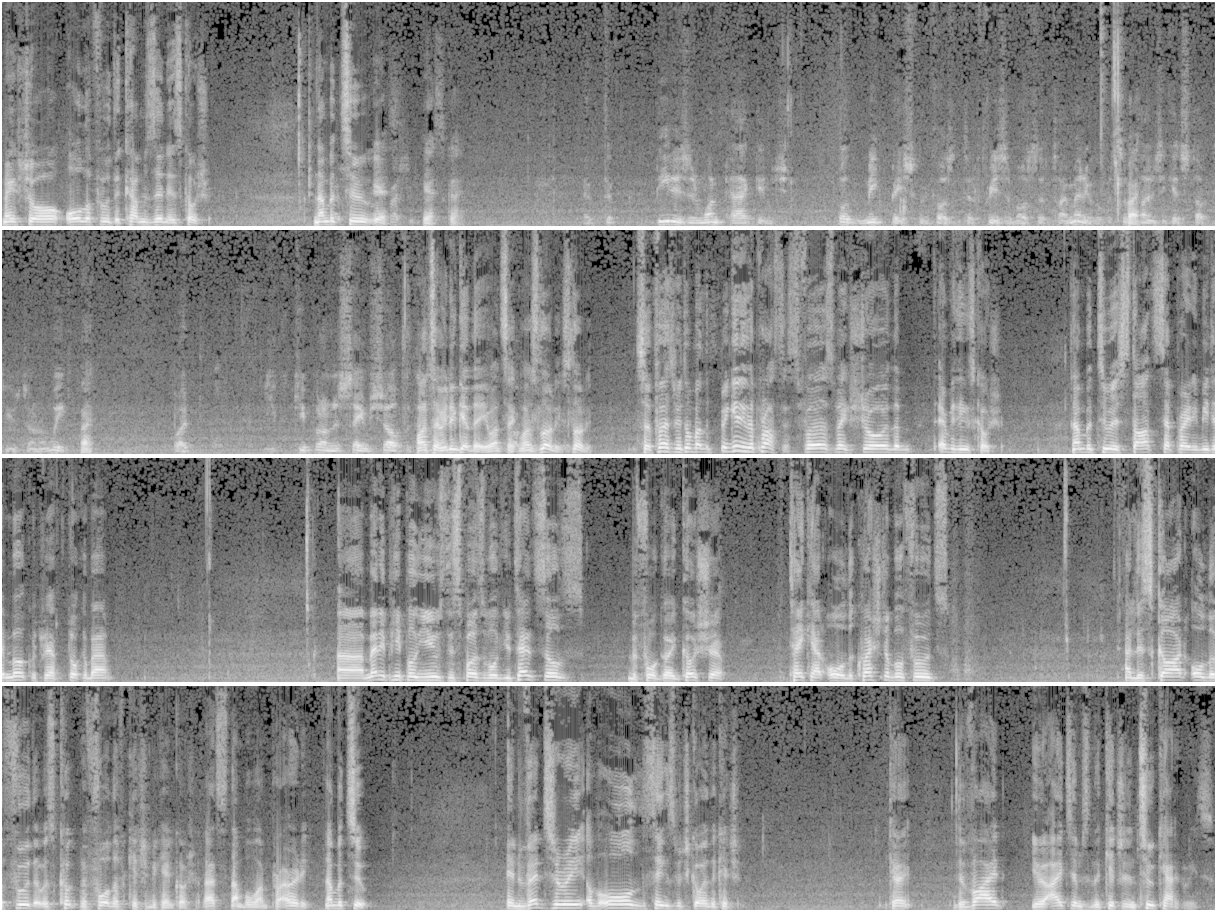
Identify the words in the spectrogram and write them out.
make sure all the food that comes in is kosher. Number two, yes, Question. yes, go ahead. If the meat is in one package, well, the meat basically goes into the freezer most of the time anyway, but sometimes you get stuff to use during the week. Right. But you can keep it on the same shelf. One second, we didn't get there. One second. One, slowly, slowly. So first, we talk about the beginning of the process. First, make sure that everything's kosher. Number two is start separating meat and milk, which we have to talk about. Uh, many people use disposable utensils before going kosher. Take out all the questionable foods and discard all the food that was cooked before the kitchen became kosher. That's number one priority. Number two, inventory of all the things which go in the kitchen. Okay? Divide your items in the kitchen in two categories.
